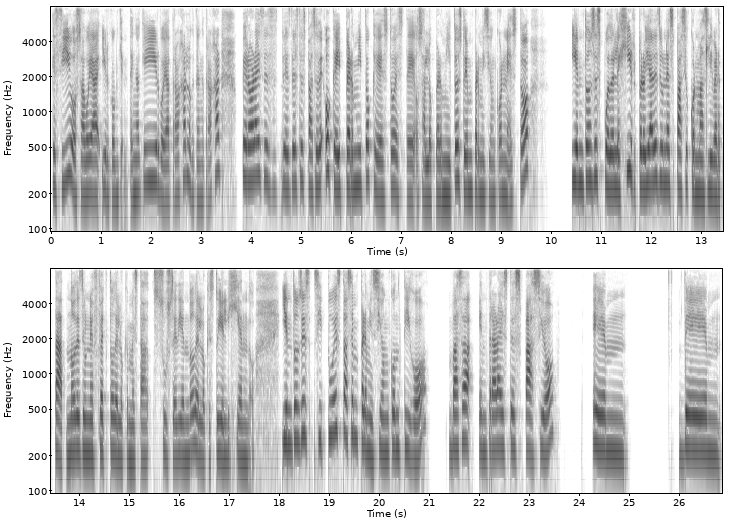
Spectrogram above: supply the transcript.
que sí, o sea, voy a ir con quien tenga que ir, voy a trabajar lo que tenga que trabajar, pero ahora es desde, este espacio de, ok, permito que esto esté, o sea, lo permito, estoy en permisión con esto, y entonces puedo elegir, pero ya desde un espacio con más libertad, no desde un efecto de lo que me está sucediendo, de lo que estoy eligiendo. Y entonces, si tú estás en permisión contigo, vas a entrar a este espacio em, de,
